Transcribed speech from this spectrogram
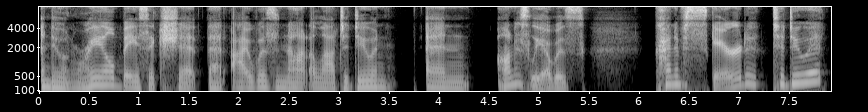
and doing real basic shit that I was not allowed to do and and honestly I was kind of scared to do it.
